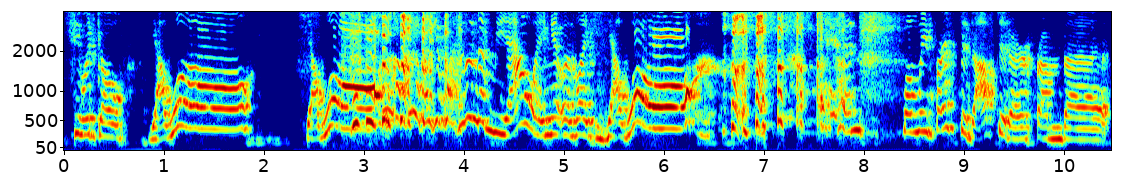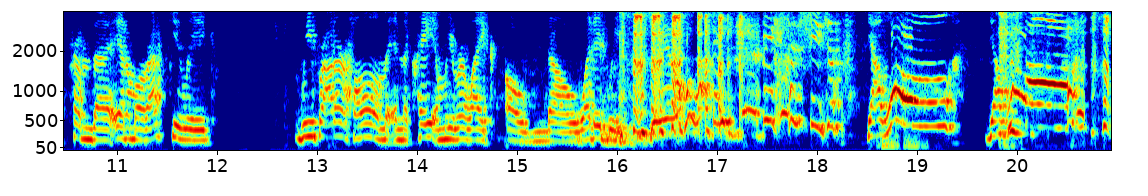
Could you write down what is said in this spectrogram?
she would go, yeah, whoa, yeah, whoa. like it wasn't a meowing, it was like, yeah, whoa. and when we first adopted her from the from the Animal Rescue League, we brought her home in the crate and we were like, oh no, what did we do? like, because she just, yeah, whoa, yeah, whoa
